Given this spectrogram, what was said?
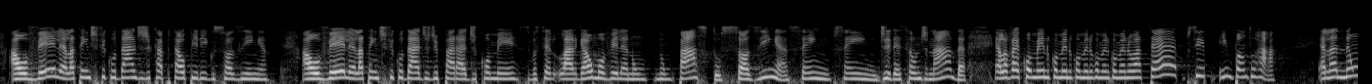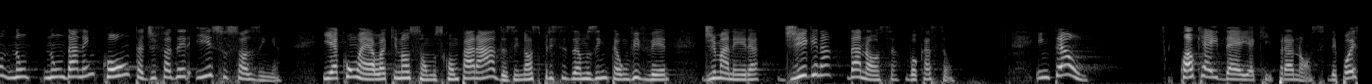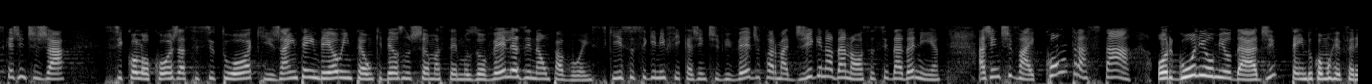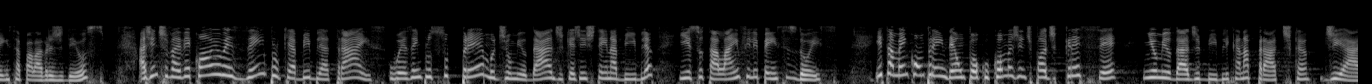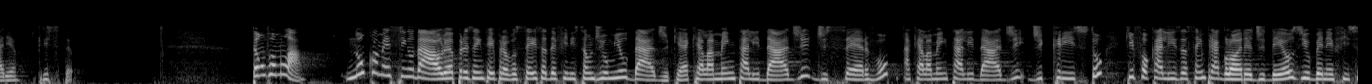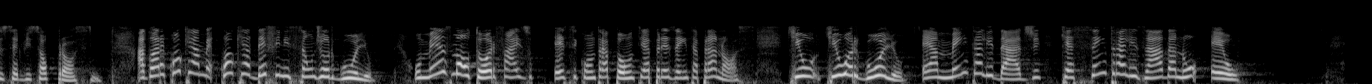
A ovelha, ela tem dificuldade de captar o perigo sozinha. A ovelha, ela tem dificuldade de parar de comer. Se você largar uma ovelha num, num pasto sozinha, sem, sem direção de nada, ela vai comendo, comendo, comendo, comendo, comendo até se empanturrar. Ela não, não, não dá nem conta de fazer isso sozinha. E é com ela que nós somos comparados, e nós precisamos então viver de maneira digna da nossa vocação. Então, qual que é a ideia aqui para nós? Depois que a gente já se colocou, já se situou aqui, já entendeu então que Deus nos chama a sermos ovelhas e não pavões, que isso significa a gente viver de forma digna da nossa cidadania. A gente vai contrastar orgulho e humildade, tendo como referência a palavra de Deus. A gente vai ver qual é o exemplo que a Bíblia traz, o exemplo supremo de humildade que a gente tem na Bíblia, e isso está lá em Filipenses 2. E também compreender um pouco como a gente pode crescer em humildade bíblica na prática diária cristã. Então vamos lá. No comecinho da aula eu apresentei para vocês a definição de humildade, que é aquela mentalidade de servo, aquela mentalidade de Cristo, que focaliza sempre a glória de Deus e o benefício e o serviço ao próximo. Agora, qual que, é a, qual que é a definição de orgulho? O mesmo autor faz esse contraponto e apresenta para nós que o, que o orgulho é a mentalidade que é centralizada no eu.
